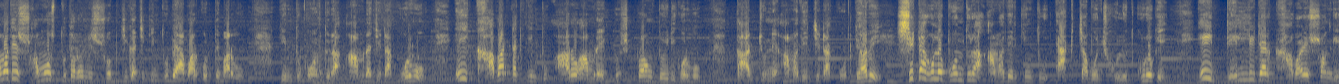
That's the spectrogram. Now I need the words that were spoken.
আমাদের সমস্ত ধরনের সবজি গাছে কিন্তু ব্যবহার করতে পারব। কিন্তু বন্ধুরা, আমরা যেটা করব, এই খাবারটাকে কিন্তু আরও আমরা একটু স্ট্রং তৈরি করব। তার জন্য আমাদের যেটা করতে হবে, সেটা হলো বন্ধুরা, আমাদের কিন্তু এক চামচ হলুদ গুঁড়োকে এই দেড় লিটার খাবারের সঙ্গে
